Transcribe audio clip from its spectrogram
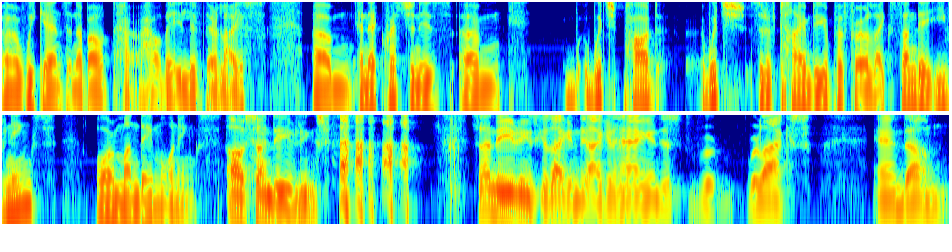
uh, weekends and about how, how they live their lives. Um, and that question is um, which part, which sort of time do you prefer, like Sunday evenings or Monday mornings? Oh, Sunday evenings. Sunday evenings because I can I can hang and just re- relax, and um,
